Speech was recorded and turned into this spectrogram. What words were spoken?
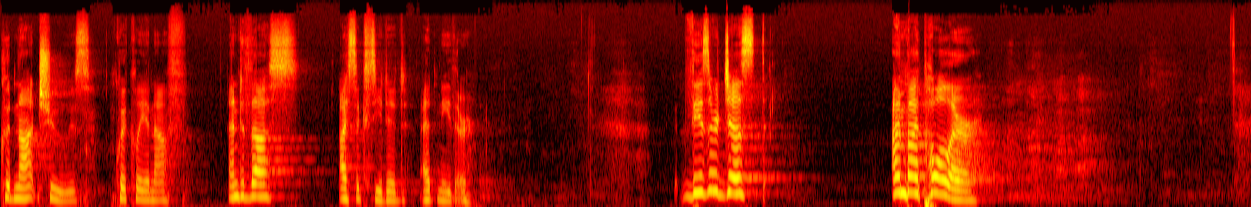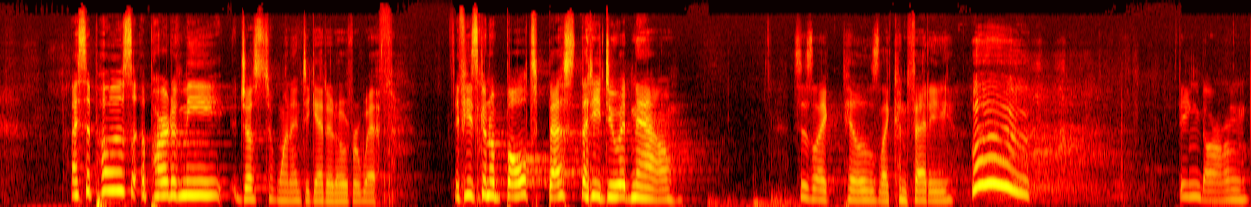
could not choose quickly enough, and thus I succeeded at neither. These are just, I'm bipolar. I suppose a part of me just wanted to get it over with. If he's gonna bolt, best that he do it now. This is like pills, like confetti. Woo! Ding dong.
